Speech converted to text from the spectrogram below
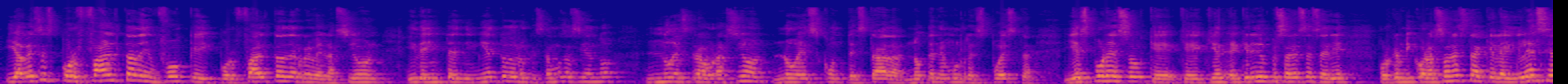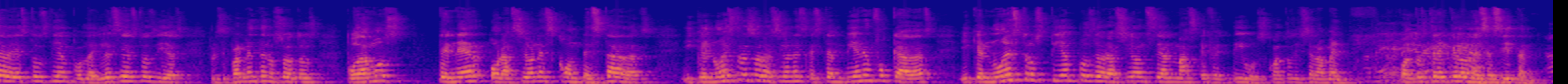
Y a veces por falta de enfoque y por falta de revelación y de entendimiento de lo que estamos haciendo, nuestra oración no es contestada, no tenemos respuesta. Y es por eso que, he querido empezar esta serie, porque en mi corazón está que la iglesia de estos tiempos, la iglesia de estos días, principalmente nosotros, podamos tener oraciones contestadas y que nuestras oraciones estén bien enfocadas y que nuestros tiempos de oración sean más efectivos. ¿Cuántos dicen amén? ¿Cuántos creen que lo necesitan?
